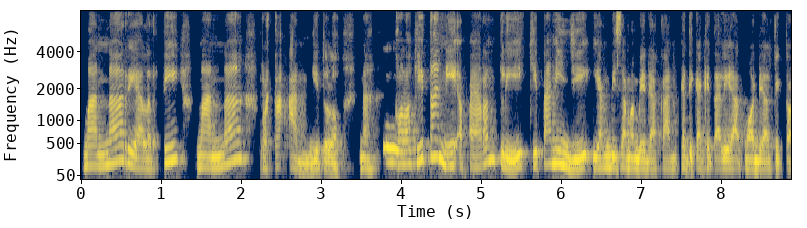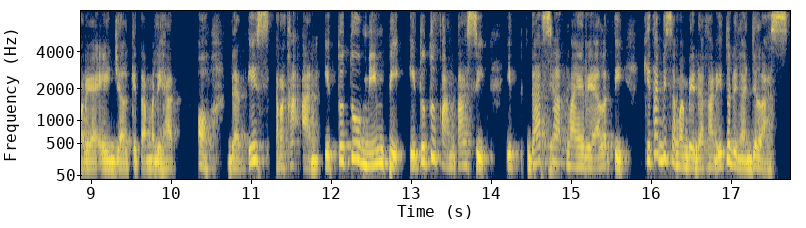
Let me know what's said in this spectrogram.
mana reality, mana rekaan gitu loh. Nah, Hmm. kalau kita nih apparently kita ninji yang bisa membedakan ketika kita lihat model Victoria Angel, kita melihat oh that is rekaan, itu tuh mimpi, itu tuh fantasi. It- that's Yeah. not my reality. Kita bisa membedakan itu dengan jelas.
